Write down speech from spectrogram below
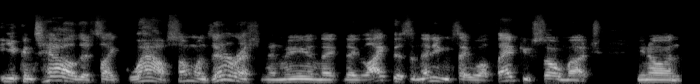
you can tell that it's like, wow, someone's interested in me and they, they like this. And then you can say, well, thank you so much, you know, and,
